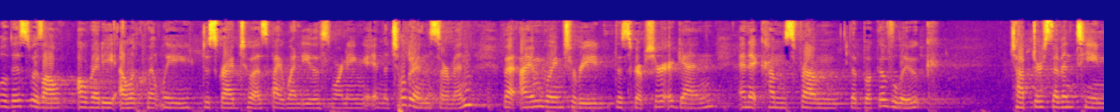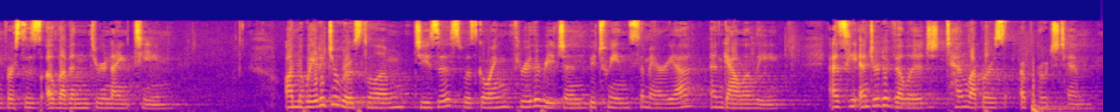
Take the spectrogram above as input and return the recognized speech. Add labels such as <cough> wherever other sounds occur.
Well, this was already eloquently described to us by Wendy this morning in the children's sermon, but I'm going to read the scripture again, and it comes from the book of Luke, chapter 17, verses 11 through 19. On the way to Jerusalem, Jesus was going through the region between Samaria and Galilee. As he entered a village, ten lepers approached him.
